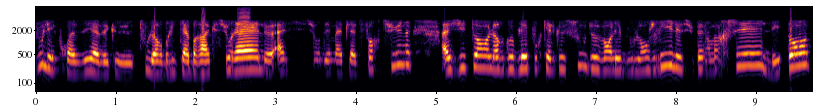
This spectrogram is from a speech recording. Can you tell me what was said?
vous les croisez avec euh, tout leur bric-à-brac sur elles, sur des matelas de fortune, agitant leurs gobelets pour quelques sous devant les boulangeries, les supermarchés, les banques.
